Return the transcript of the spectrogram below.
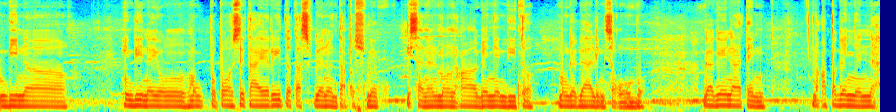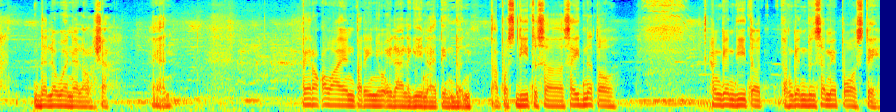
Hindi na hindi na yung magpo-poste tayo rito tapos ganun. Tapos may isa na namang nakaganyan dito manggagaling sa kubo. Gagawin natin nakapaganyan na. Dalawa na lang siya. Ayan. Pero kawayan pa rin yung ilalagay natin doon tapos dito sa side na to hanggang dito hanggang dun sa may poste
